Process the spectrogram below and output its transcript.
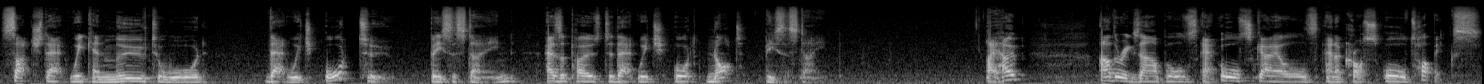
such that we can move toward that which ought to be sustained as opposed to that which ought not be sustained? I hope other examples at all scales and across all topics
